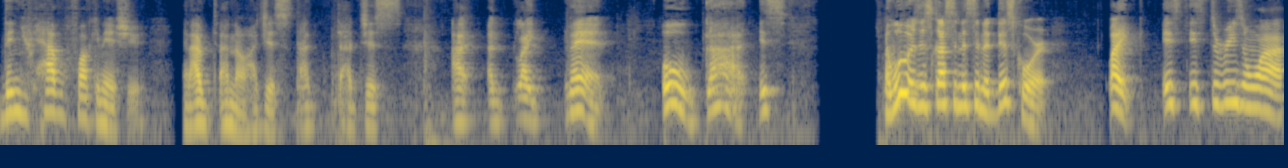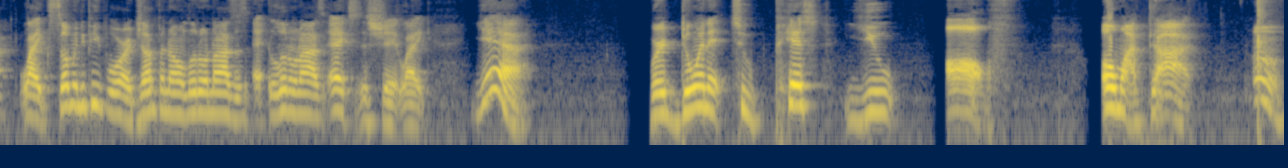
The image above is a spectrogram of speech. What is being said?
then you have a fucking issue. And I I know I just I I just I, I like man, oh god, it's and we were discussing this in the Discord. Like it's it's the reason why like so many people are jumping on Little Nas Little Nas X and shit. Like, yeah, we're doing it to piss you off. Oh my god, mm,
